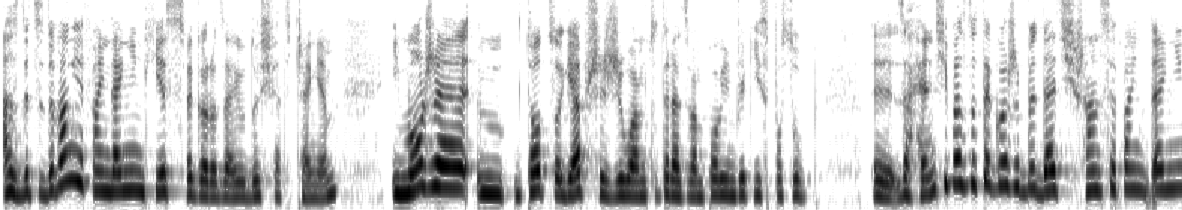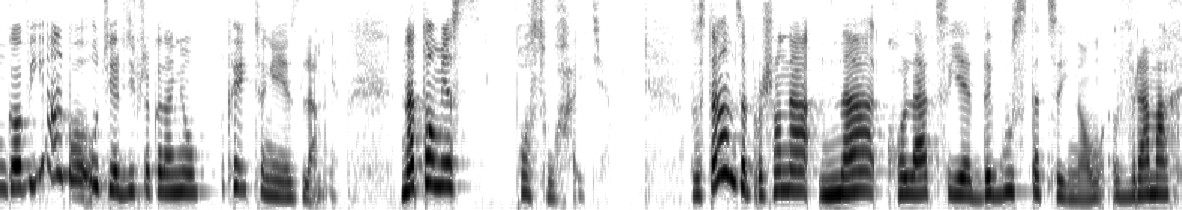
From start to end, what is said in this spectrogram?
a zdecydowanie fine dining jest swego rodzaju doświadczeniem. I może mm, to, co ja przeżyłam, co teraz Wam powiem, w jaki sposób y, zachęci Was do tego, żeby dać szansę fine diningowi, albo utwierdzi w przekonaniu, ok, to nie jest dla mnie. Natomiast posłuchajcie. Zostałam zaproszona na kolację degustacyjną w ramach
